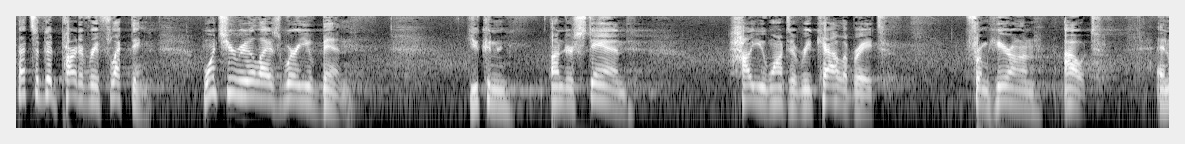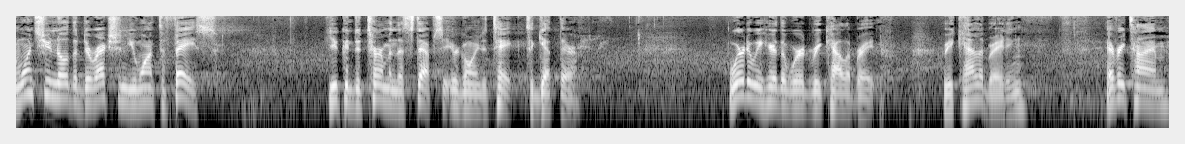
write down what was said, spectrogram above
that's a good part of reflecting. Once you realize where you've been, you can understand how you want to recalibrate from here on out. And once you know the direction you want to face, you can determine the steps that you're going to take to get there. Where do we hear the word recalibrate? Recalibrating. Every time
